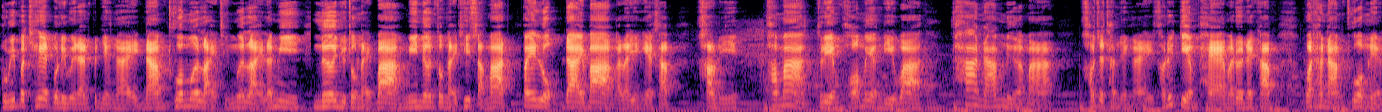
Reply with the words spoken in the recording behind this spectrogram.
ภูมิประเทศบริเวณนั้นเป็นยังไง น้ำท่วมเมื่อไหร่ถึงเมื่อไหร่ และมีเนินอยู่ตรงไหนบ้าง มีเนินตรงไหนที่สามารถไปหลบได้บ้างอะไรอย่างเงี้ยครับ คราวนี้พม่าเตรียมพร้อมมาอย่างดีว่า ถ้าน้ำเหนือมาเขาจะทำยังไง เขาได้เตรียมแพมาด้วยนะครับว่าถ้าน้ำท่วมเนี่ย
